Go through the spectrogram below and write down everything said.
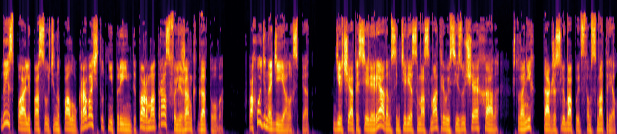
Да и спали, по сути, на полу. Кровати тут не приняты, пару матрасов и лежанка готова. В походе на одеялах спят. Девчата сели рядом, с интересом осматриваясь и изучая хана, что на них также с любопытством смотрел.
